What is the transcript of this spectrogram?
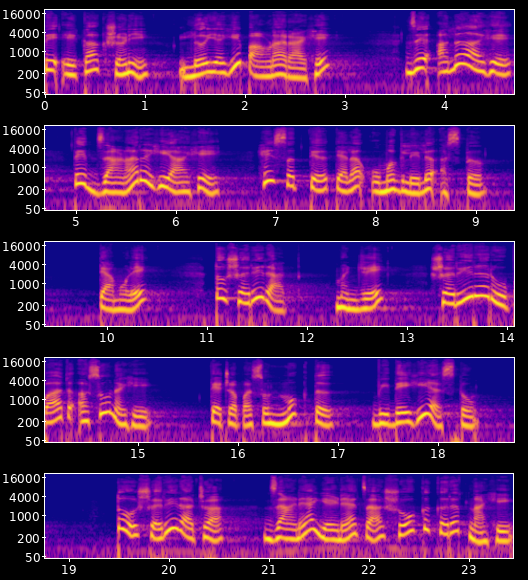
ते एका क्षणी लयही पावणार आहे. जे आलं आहे ते जाणारही आहे हे सत्य त्याला उमगलेलं असतं. त्यामुळे तो शरीरात म्हणजे शरीररूपात असूनही त्याच्यापासून मुक्त विदेही असतो. तो शरीराच्या जाण्या येण्याचा शोक करत नाही.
